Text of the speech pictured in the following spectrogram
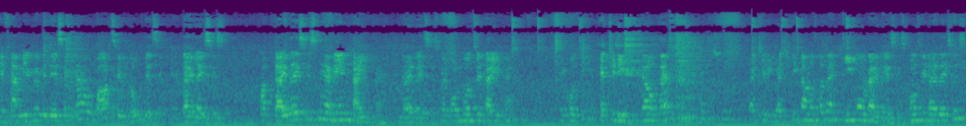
ये फैमिली में भी दे सकते हैं और बाहर से भी लोग दे सकते हैं. डायलिसिस अब डायलिसिस में अगेन टाइप है. डायलिसिस में कौन कौन से टाइप है? एक होती है HD क्या होता है? एच डी का मतलब है हीमो डायलिसिस कौन सी dialysis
